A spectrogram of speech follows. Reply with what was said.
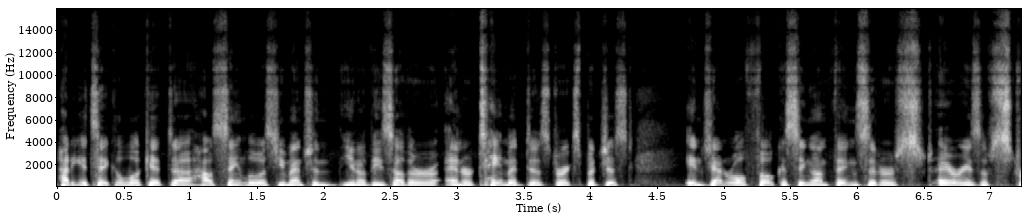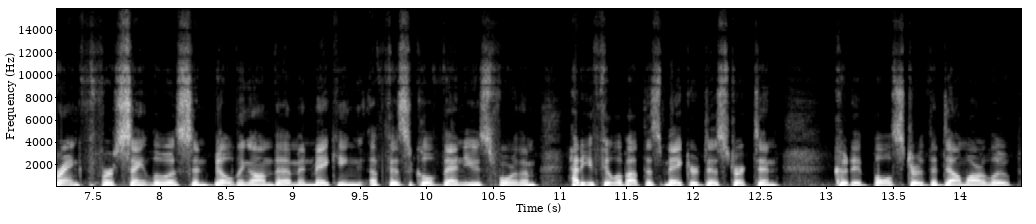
how do you take a look at uh, how St. Louis, you mentioned, you know, these other entertainment districts, but just in general, focusing on things that are st- areas of strength for St. Louis and building on them and making uh, physical venues for them. How do you feel about this Maker District and could it bolster the Delmar Loop?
